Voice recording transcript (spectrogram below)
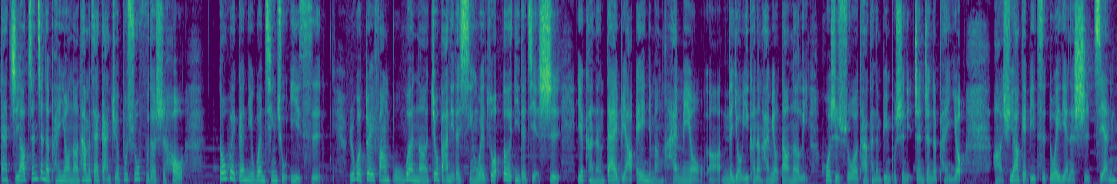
但只要真正的朋友呢，他们在感觉不舒服的时候，都会跟你问清楚意思。如果对方不问呢，就把你的行为做恶意的解释，也可能代表，哎，你们还没有，呃，你们的友谊可能还没有到那里，或是说他可能并不是你真正的朋友，啊、需要给彼此多一点的时间。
